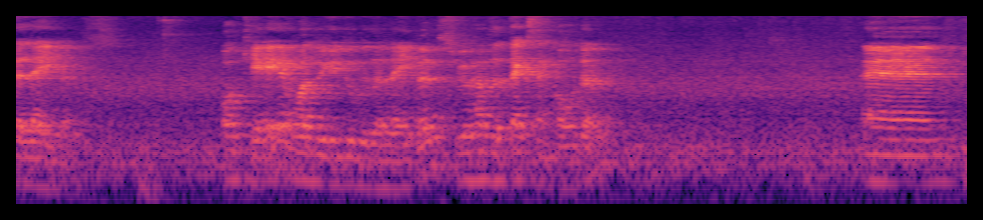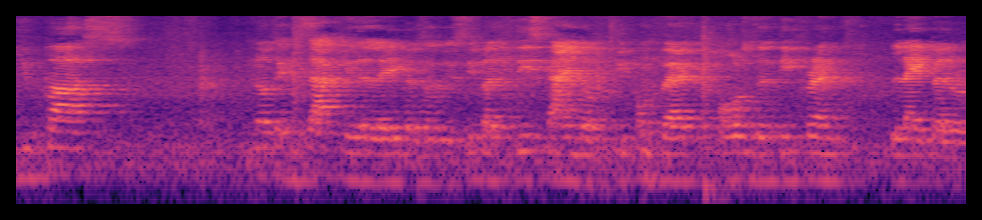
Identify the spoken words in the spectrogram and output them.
the labels. Okay, and what do you do with the labels? You have the text encoder and you pass not exactly the labels see, but this kind of you convert all the different label or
